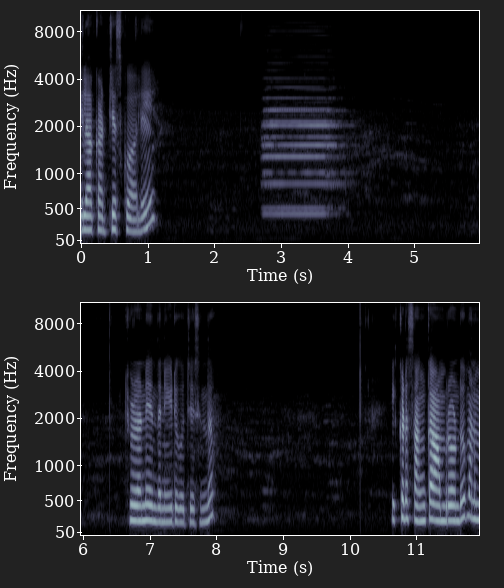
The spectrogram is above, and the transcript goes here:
ఇలా కట్ చేసుకోవాలి. చూడండి ఎంత నీట్గా వచ్చేసిందో. ఇక్కడ సంఖ ఆమ్రౌండ్ మనం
